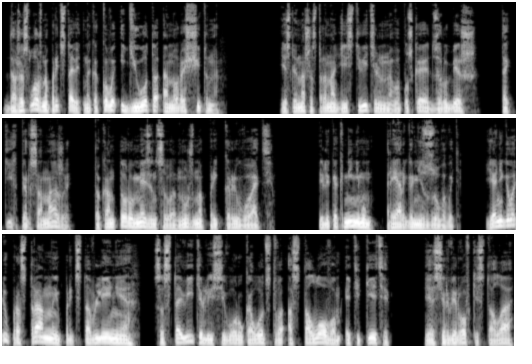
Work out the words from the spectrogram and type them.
Даже сложно представить, на какого идиота оно рассчитано. Если наша страна действительно выпускает за рубеж таких персонажей, то контору Мезенцева нужно прикрывать. Или как минимум реорганизовывать. Я не говорю про странные представления составителей сего руководства о столовом этикете и о сервировке стола,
